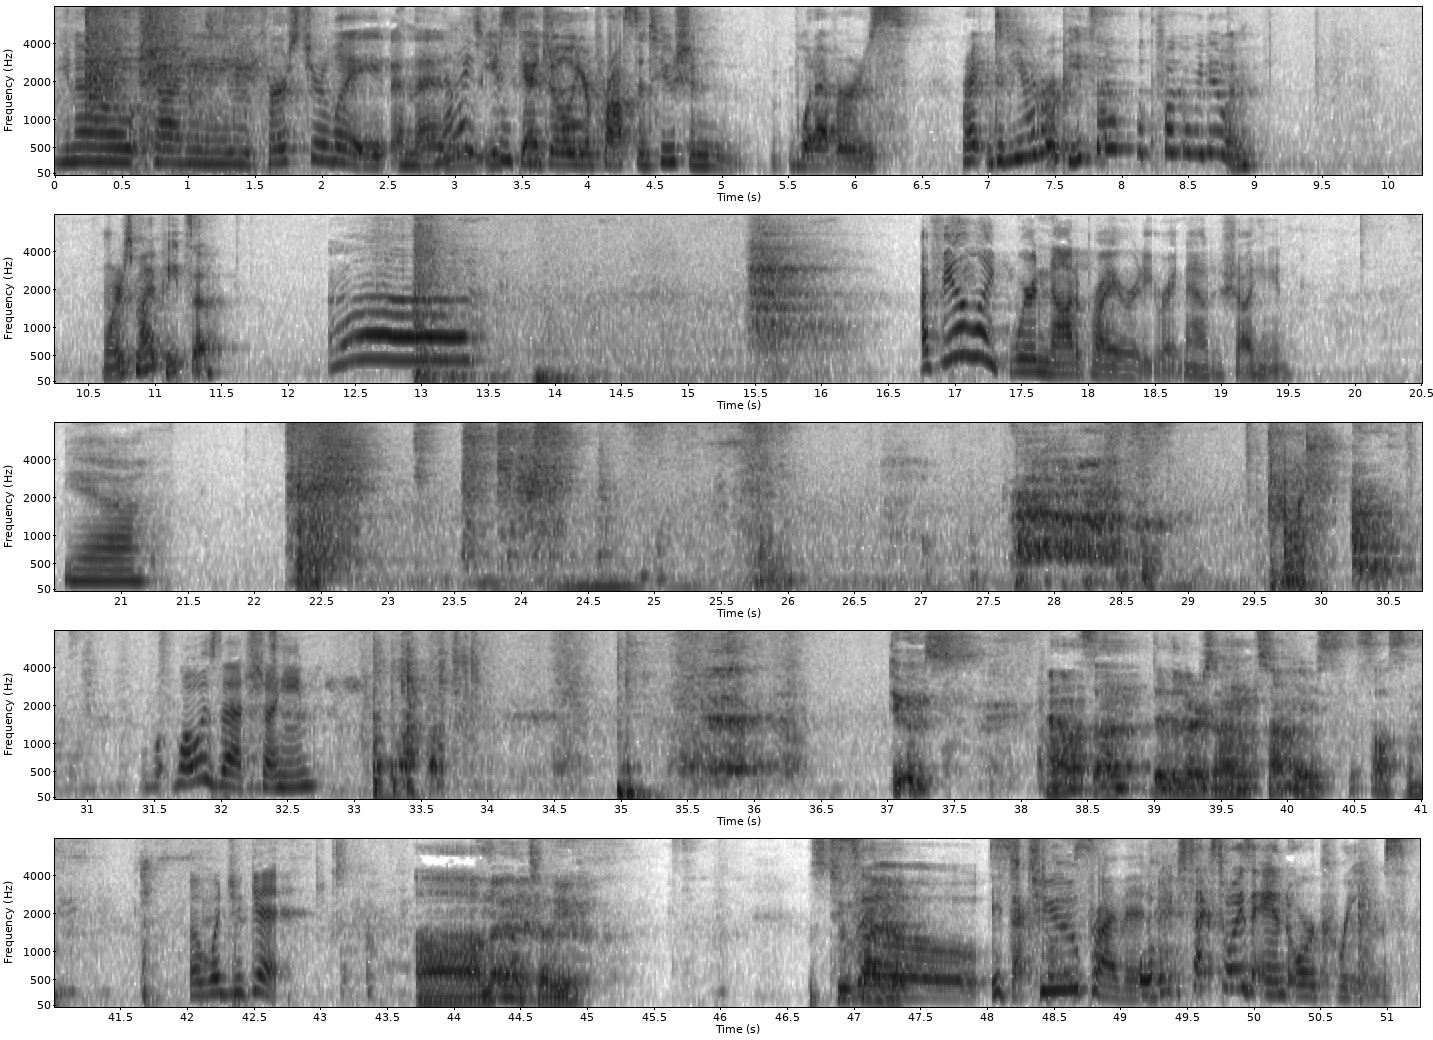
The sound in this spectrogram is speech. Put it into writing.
You know, Shahin, first you're late, and then Now he's you getting schedule pizza? your prostitution whatevers. Right? Did he order a pizza? What the fuck are we doing? Where's my pizza? Uh, I feel like we're not a priority right now to Shahin. Yeah. What was that, Shahin? Dudes, Amazon delivers on Sundays. That's awesome. Oh, what'd you get? Uh, I'm not gonna tell you. It's too private. So It's sex too toys. private. Or, sex toys and or creams.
